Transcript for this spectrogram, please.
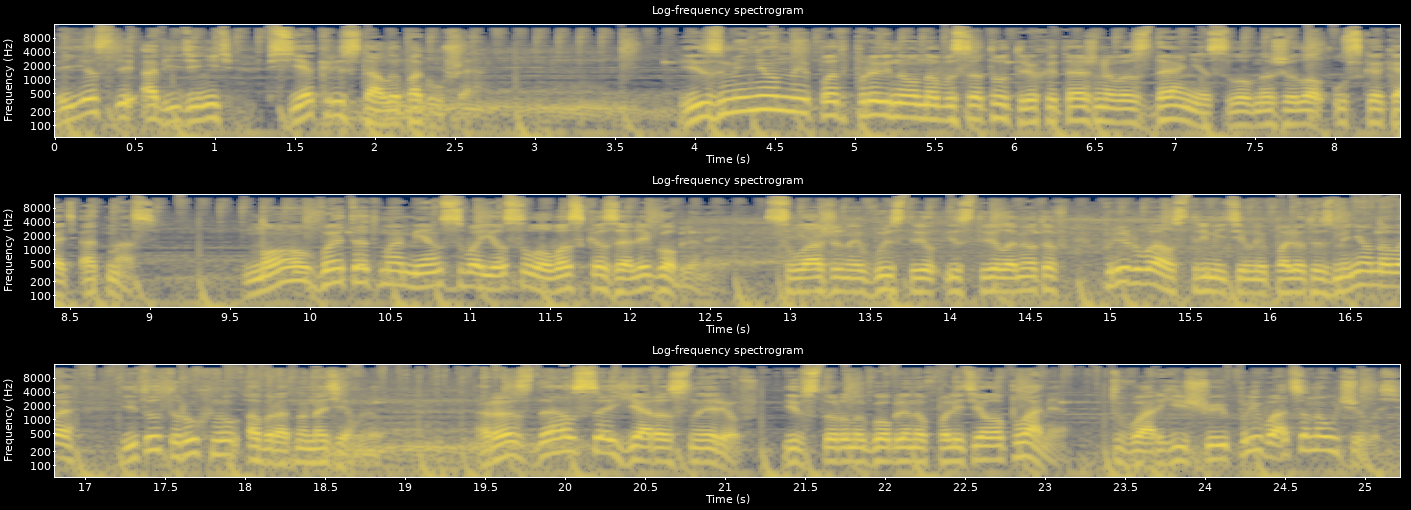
если объединить все кристаллы Багуша. Измененный подпрыгнул на высоту трехэтажного здания, словно желал ускакать от нас. Но в этот момент свое слово сказали гоблины. Слаженный выстрел из стрелометов прервал стремительный полет измененного, и тот рухнул обратно на землю. Раздался яростный рев, и в сторону гоблинов полетело пламя. Тварь еще и плеваться научилась.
